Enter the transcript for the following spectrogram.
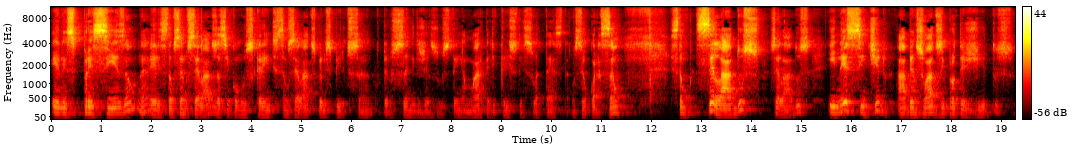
eles precisam, né? eles estão sendo selados, assim como os crentes são selados pelo Espírito Santo pelo sangue de Jesus, tem a marca de Cristo em sua testa, no seu coração, estão selados, selados e nesse sentido abençoados e protegidos.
